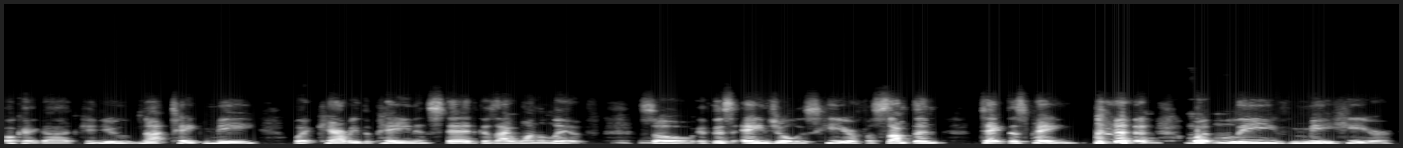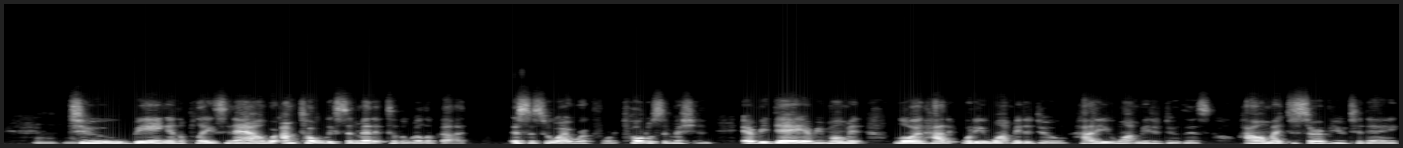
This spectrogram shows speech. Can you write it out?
Okay, God, can you not take me, but carry the pain instead because I want to live. Mhm. So if this angel is here for something, take this pain, Mhm. but leave me here Mhm. to being in a place now where I'm totally submitted to the will of God. This is who I work for. Total submission. Every day, every moment. Lord, how do, what do you want me to do? How do you want me to do this? How am I to serve you today?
